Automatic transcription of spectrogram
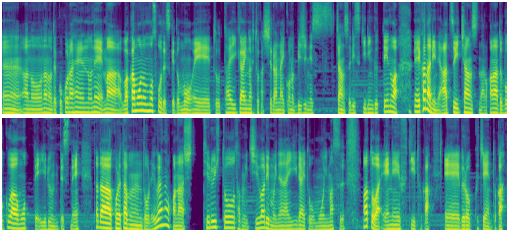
うん、あの、なので、ここら辺のね、まあ、若者もそうですけども、えっ、ー、と、大概の人が知らないこのビジネスチャンス、リスキリングっていうのは、えー、かなりね、熱いチャンスなのかなと僕は思っているんですね。ただ、これ多分、どれぐらいなのかな知ってる人、多分1割もいないぐらいと思います。あとは NFT とか、えー、ブロックチェーンとか、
